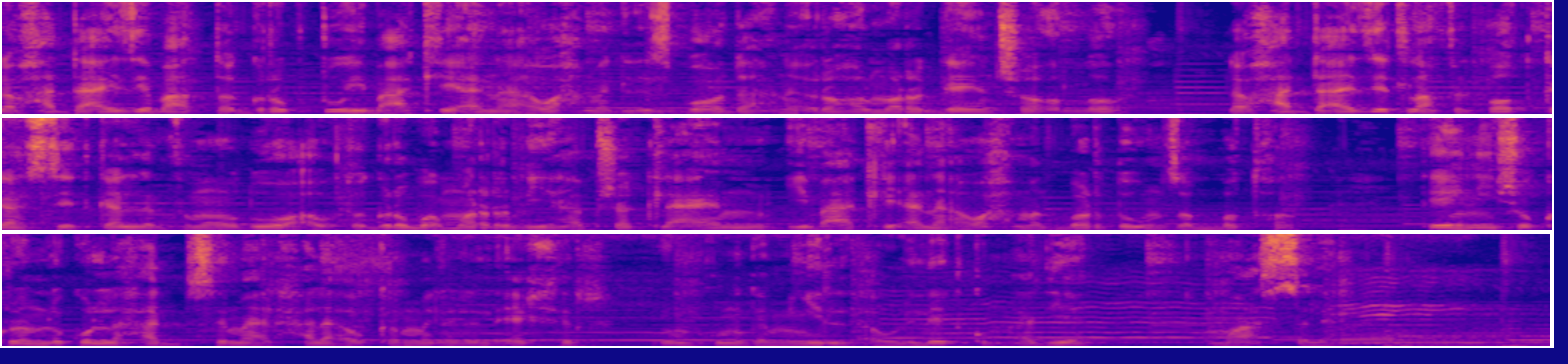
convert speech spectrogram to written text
لو حد عايز يبعت تجربته يبعت لي أنا أو أحمد الأسبوع ده هنقراها المرة الجاية إن شاء الله. لو حد عايز يطلع في البودكاست يتكلم في موضوع أو تجربة مر بيها بشكل عام يبعت لي أنا أو أحمد برضه ونظبطها. تاني شكرا لكل حد سمع الحلقة وكملها للآخر. يومكم جميل أو ليلتكم هادية. ومع السلامة.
